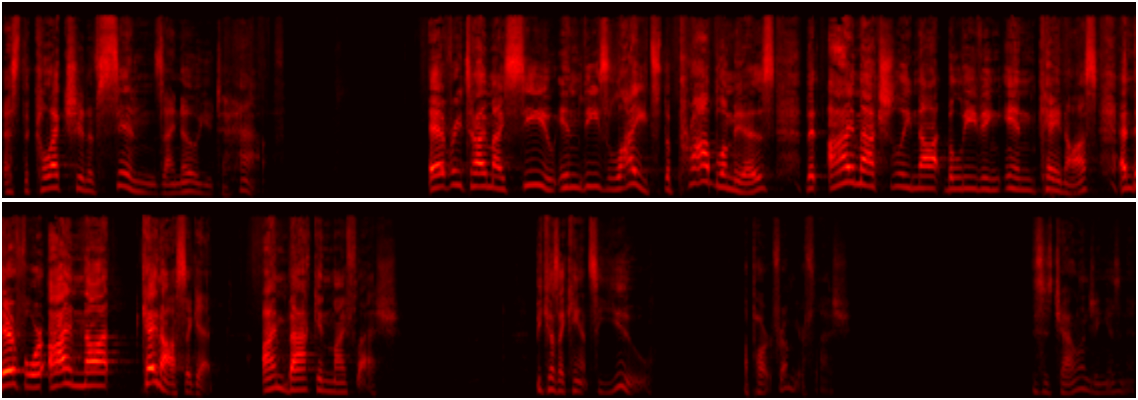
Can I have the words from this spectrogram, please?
as the collection of sins I know you to have, Every time I see you in these lights, the problem is that I'm actually not believing in Kainos, and therefore I'm not Kainos again. I'm back in my flesh because I can't see you apart from your flesh. This is challenging, isn't it?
